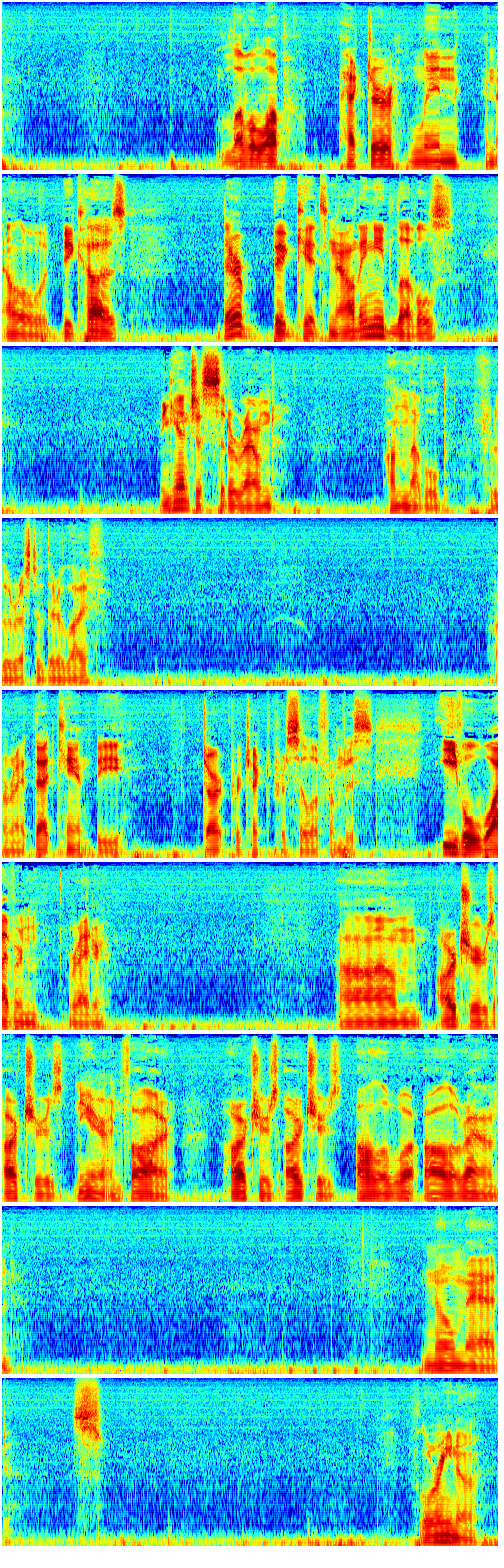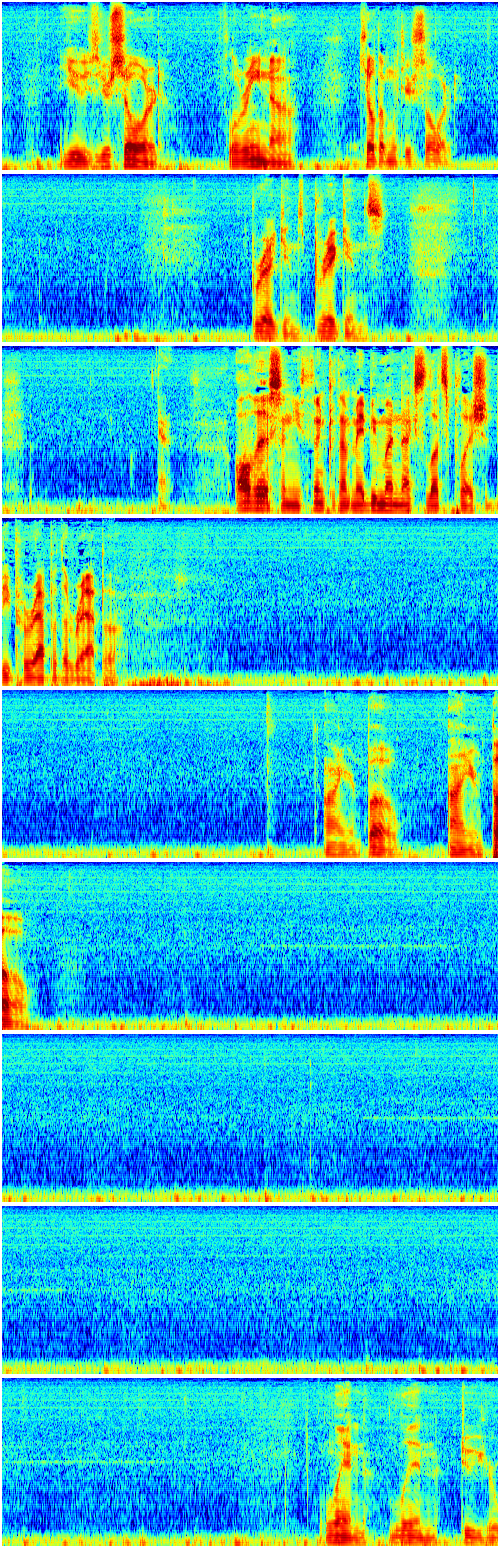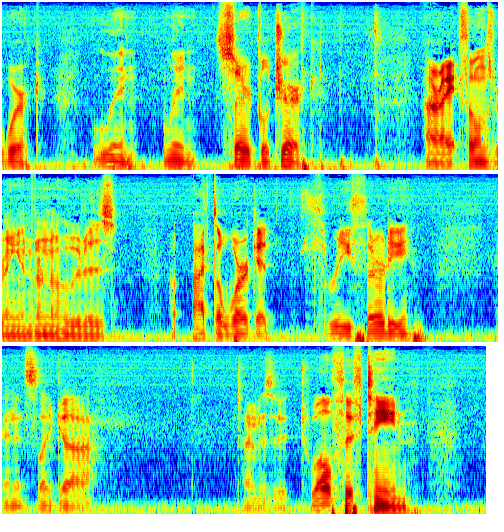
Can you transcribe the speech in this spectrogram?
level up Hector, Lyn, and Eliwood because they're big kids now. They need levels. They can't just sit around unleveled for the rest of their life. Alright, that can't be. Dart protect Priscilla from this evil wyvern rider. Um, archers, archers, near and far. Archers, archers, all all around. Nomad. Florina, use your sword. Florina, kill them with your sword. Brigands, brigands. All this, and you think that maybe my next Let's Play should be PaRappa the Rapper. Iron bow, iron bow. Lyn, Lyn, do your work. Lyn, Lyn, circle jerk. All right, phone's ringing. I don't know who it is. I have to work at 3:30 and it's like uh time is it? 12:15.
